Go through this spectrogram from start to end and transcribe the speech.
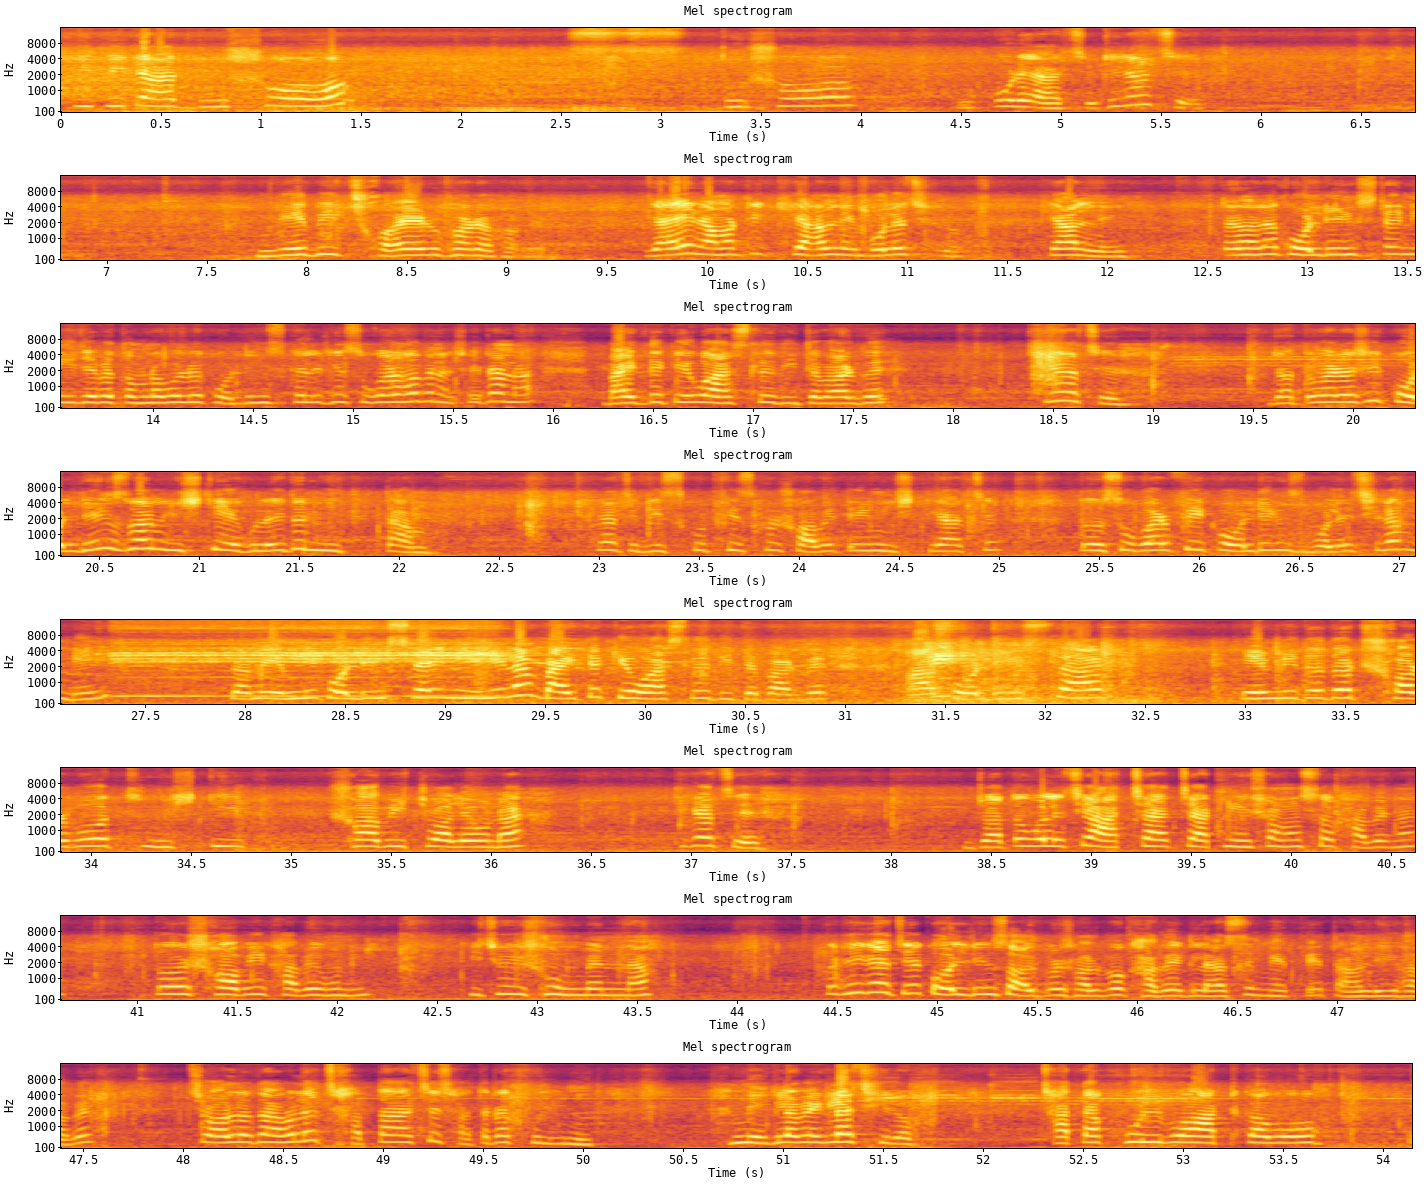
পিপিটা দুশো দুশো উপরে আছে, ঠিক আছে? মেবি ছয়ের ঘরে হবে। জানি না, আমার ঠিক খেয়াল নেই, বলেছিল। খেয়াল নেই। তাই বলে কোল্ড ড্রিঙ্কসটাই নিয়ে যাবে, তোমরা বলবে কোল্ড ড্রিঙ্কস খেলে কি সুগার হবে না? সেটা না। বাড়িতে কেউ আসলে দিতে পারবে। ঠিক আছে? যতবার আসি কোল্ড ড্রিঙ্কস বা মিষ্টি, এগুলোই তো নিতাম। ঠিক আছে, বিস্কুট ফিস্কুট সবেতেই মিষ্টি আছে। তো সুগার ফ্রি কোল্ড ড্রিঙ্কস বলেছিলাম, নেই। তো আমি এমনি কোল্ড ড্রিঙ্কসটাই নিয়ে নিলাম, বাড়িতে কেউ আসলে দিতে পারবে। আর কোল্ড ড্রিঙ্কসটা এমনিতে তো শরবত, মিষ্টি সবই চলেও না। ঠিক আছে, যত বলেছি আচার, চাটনি এই সমস্ত খাবে না। তো সবই খাবে উনি, কিছুই শুনবেন না। তো ঠিক আছে কোল্ড ড্রিঙ্কস অল্প স্বল্প খাবে গ্লাসে মেপে তাহলেই হবে। চলো তাহলে ছাতা আছে ছাতাটা খুলিনি। মেঘলা মেঘলা ছিল। ছাতা খুলবো আটকাবো।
